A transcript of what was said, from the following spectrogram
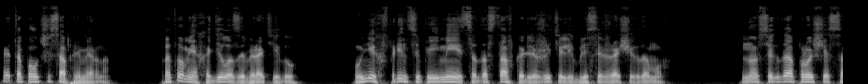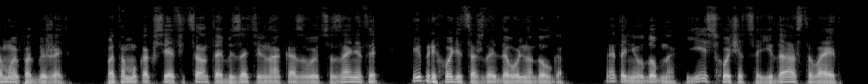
Это полчаса примерно. Потом я ходила забирать еду. У них, в принципе, имеется доставка для жителей близлежащих домов. Но всегда проще самой подбежать, потому как все официанты обязательно оказываются заняты и приходится ждать довольно долго. Это неудобно, есть хочется, еда остывает,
